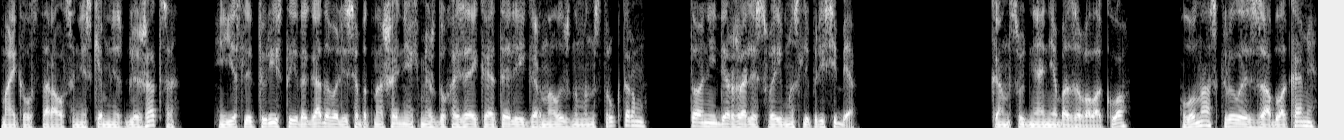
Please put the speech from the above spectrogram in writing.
Майкл старался ни с кем не сближаться, если туристы и догадывались об отношениях между хозяйкой отеля и горнолыжным инструктором, то они держали свои мысли при себе. К концу дня небо заволокло, луна скрылась за облаками,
